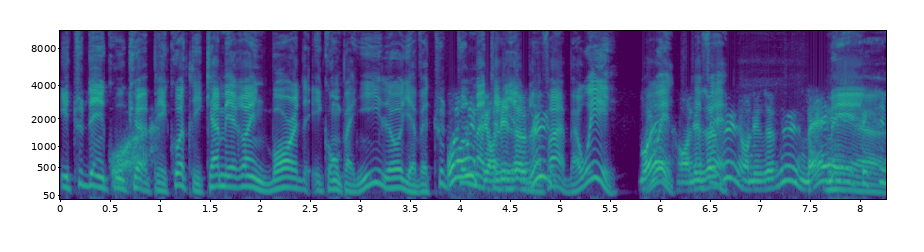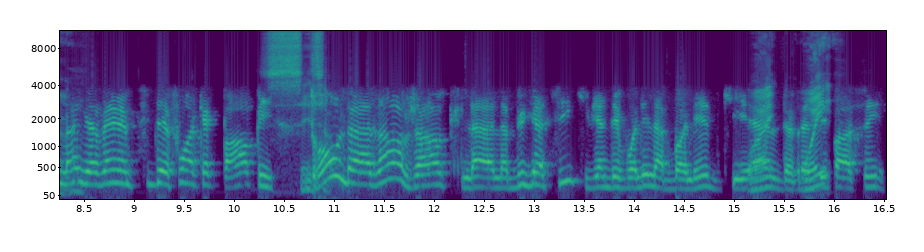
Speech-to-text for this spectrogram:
Et tout d'un coup, écoute, les caméras inboard et compagnie, là, il y avait tout, le matériel de faire. Ben oui. Oui, on les a vus, on les a vus. Mais, euh, effectivement, il y avait un petit défaut en quelque part. Puis drôle de hasard, Jacques, la, la, Bugatti qui vient de dévoiler la bolide qui, elle, devrait dépasser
